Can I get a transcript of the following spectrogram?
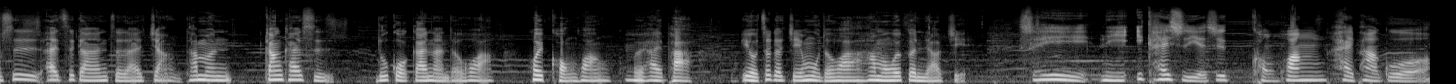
是艾滋感染者来讲，他们刚开始如果感染的话。会恐慌，会害怕。嗯、有这个节目的话，他们会更了解。所以你一开始也是恐慌、害怕过，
